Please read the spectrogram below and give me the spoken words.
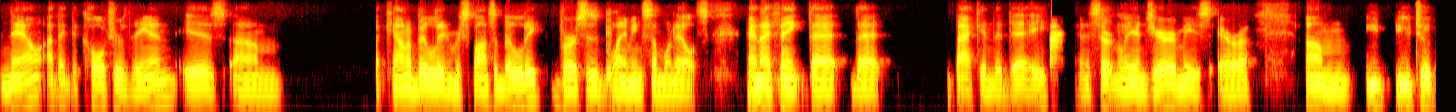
now i think the culture then is um, accountability and responsibility versus blaming someone else. And i think that that back in the day and certainly in jeremy's era um, you you took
